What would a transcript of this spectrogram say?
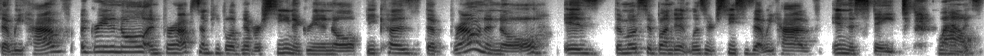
that we have a green anole, and perhaps some people have never seen a green anole because the brown anole is the most abundant lizard species that we have in the state. Um, wow. Um, it's,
